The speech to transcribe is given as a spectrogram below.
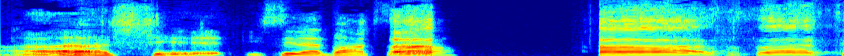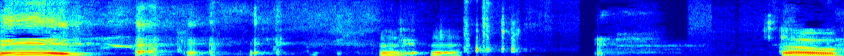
Ah, shit. You see that box, Ah, Al? ah, it's a size ten. So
